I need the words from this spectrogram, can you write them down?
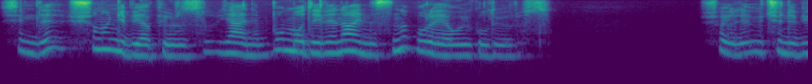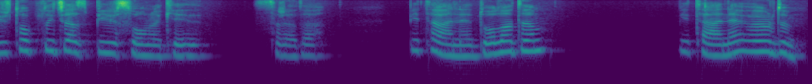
Şimdi şunun gibi yapıyoruz. Yani bu modelin aynısını buraya uyguluyoruz. Şöyle üçünü bir toplayacağız bir sonraki sırada. Bir tane doladım. Bir tane ördüm.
